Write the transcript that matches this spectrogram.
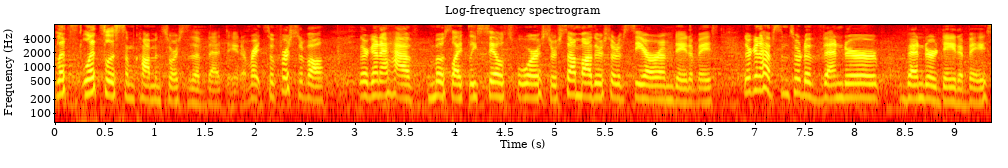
let's, let's list some common sources of that data, right? So first of all, they're going to have most likely Salesforce or some other sort of CRM database. They're going to have some sort of vendor, vendor database,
